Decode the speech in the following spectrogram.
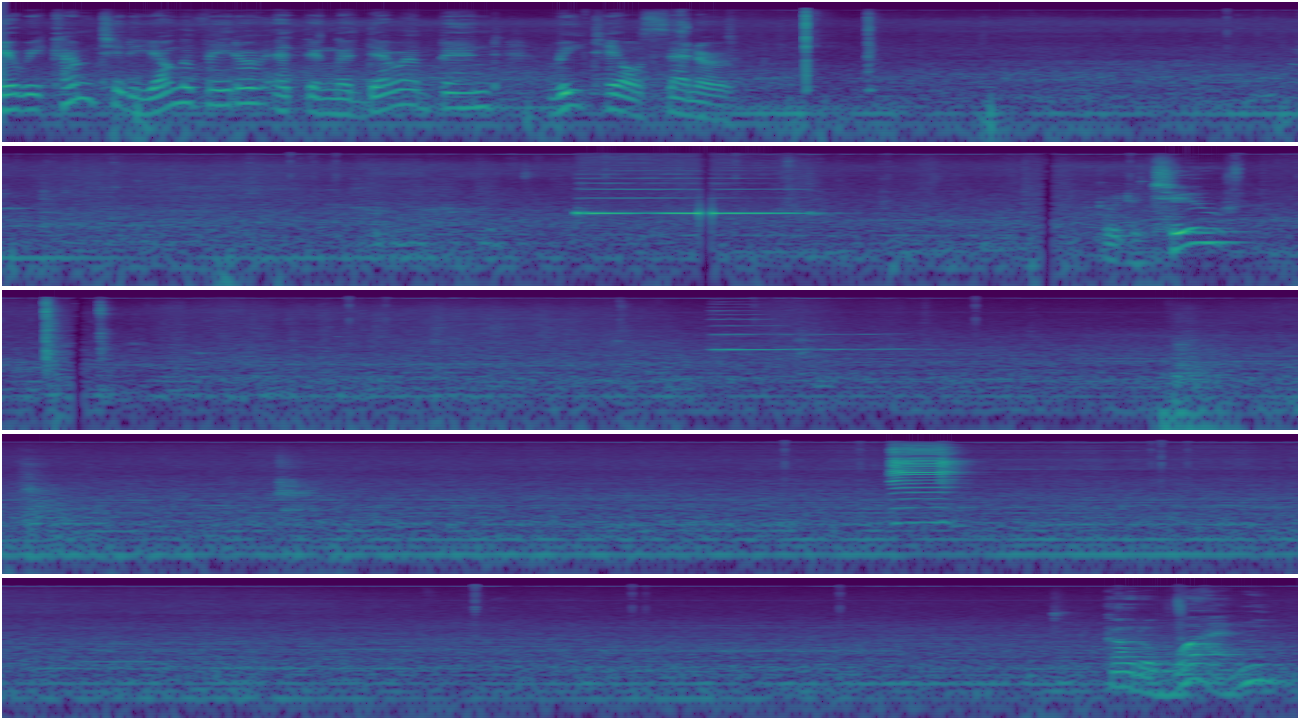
Here we come to the elevator at the Ladera Bend Retail Center. Go to 2. Go to 1.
